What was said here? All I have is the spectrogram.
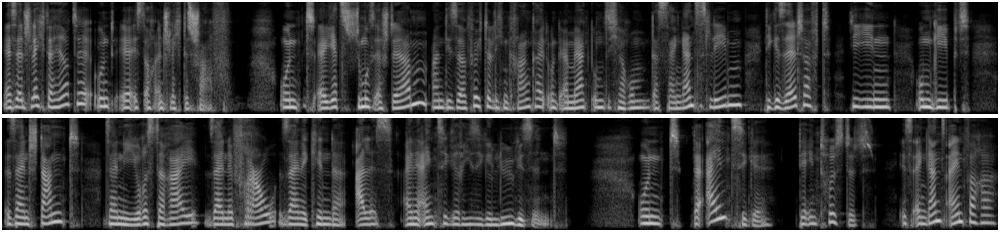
Er ist ein schlechter Hirte und er ist auch ein schlechtes Schaf. Und äh, jetzt muss er sterben an dieser fürchterlichen Krankheit und er merkt um sich herum, dass sein ganzes Leben, die Gesellschaft, die ihn umgibt, sein Stand, seine Juristerei, seine Frau, seine Kinder, alles eine einzige riesige Lüge sind. Und der einzige, der ihn tröstet, ist ein ganz einfacher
